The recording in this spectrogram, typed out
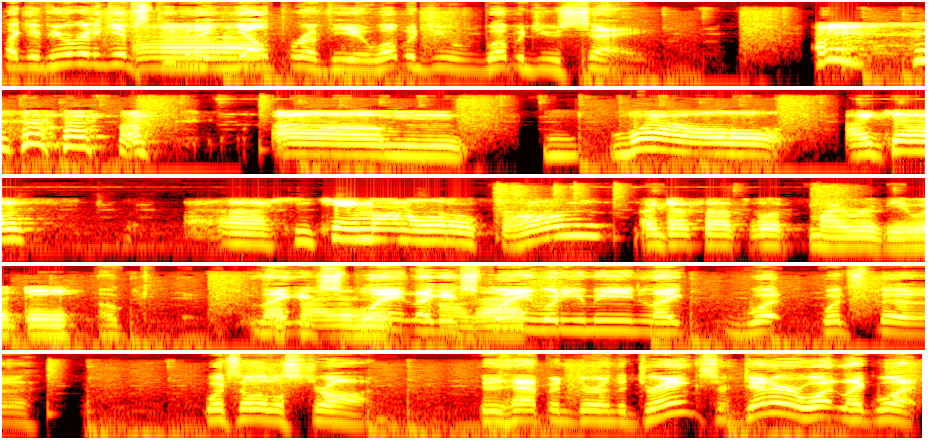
Like if you were going to give Stephen Uh. a Yelp review, what would you what would you say? um. Well, I guess uh, he came on a little strong. I guess that's what my review would be. Okay. Like That's explain like explain that. what do you mean like what what's the what's a little strong? Did it happen during the drinks or dinner or what like what?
